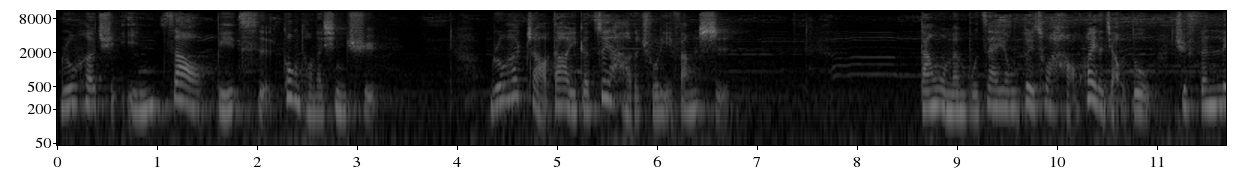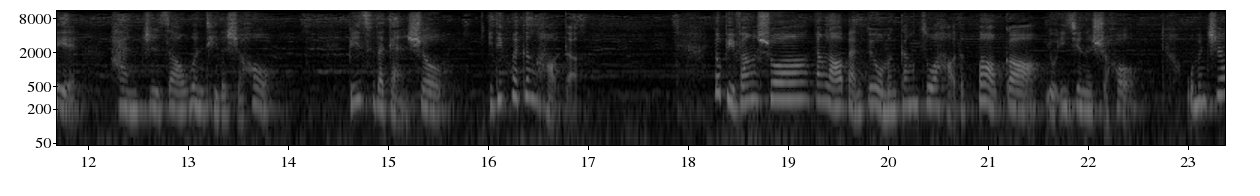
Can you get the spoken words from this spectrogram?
如何去营造彼此共同的兴趣，如何找到一个最好的处理方式。当我们不再用对错好坏的角度去分裂和制造问题的时候，彼此的感受一定会更好的。又比方说，当老板对我们刚做好的报告有意见的时候，我们知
